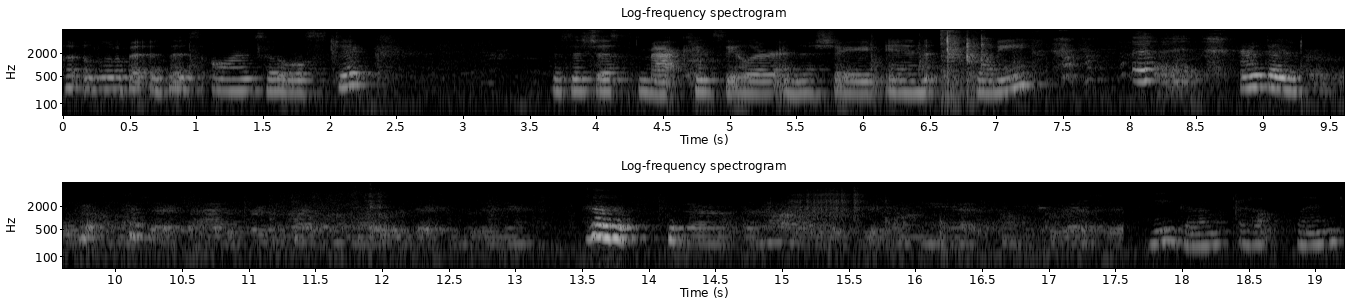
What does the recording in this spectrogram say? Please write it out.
put a little bit of this on so it will stick. This is just matte concealer in the shade N20. I'm going There you go, to help blend.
